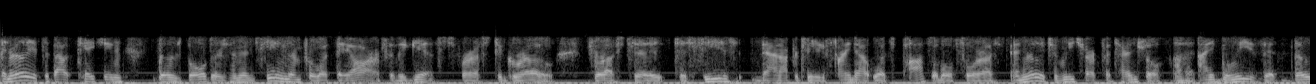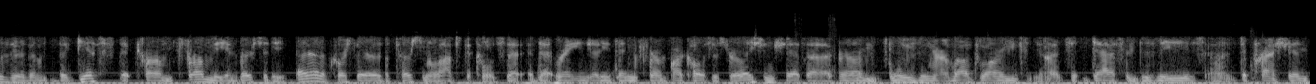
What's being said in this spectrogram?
And really, it's about taking those boulders and then seeing them for what they are, for the gifts, for us to grow, for us to, to seize that opportunity, to find out what's possible for us, and really to reach our potential. Uh, I believe that those are the, the gifts that come from the adversity. And then, of course, there are the personal obstacles that, that range anything from our closest relationships, uh, from losing our loved ones, you know, death and disease, uh, depression,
